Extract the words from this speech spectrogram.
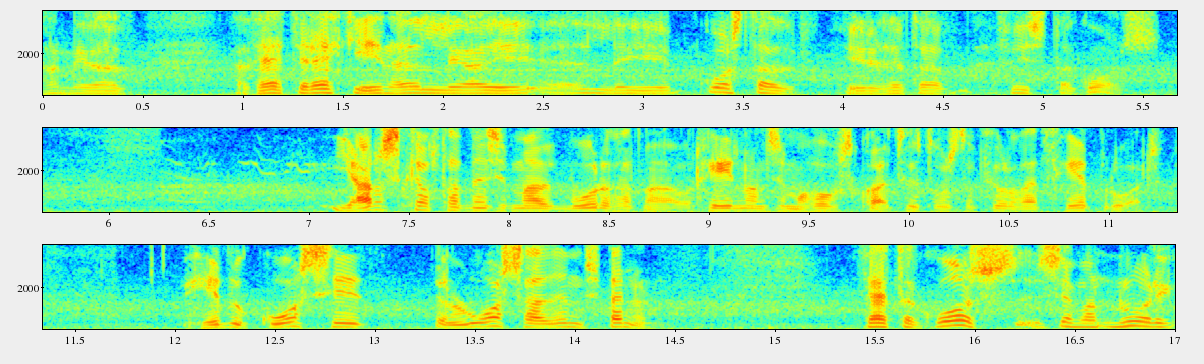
Þannig að að þetta er ekki einn eðlegi góðstæður fyrir þetta fyrsta góðs. Jarskjáltarnir sem að voru þarna og hreinan sem að hófst hvað 2004. februar hefur góðsið losað um spennunum? Þetta góðs sem nú er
